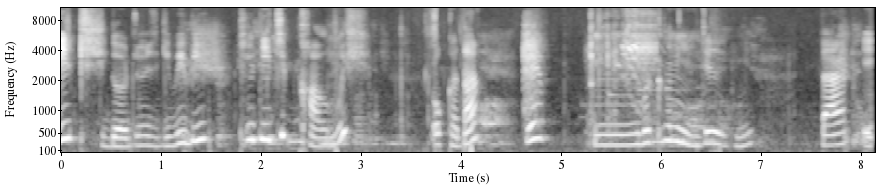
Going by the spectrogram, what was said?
Bir kişi gördüğünüz gibi bir kedicik kalmış. O kadar. Ve hmm, bakalım ineceğiz mi? Ben e,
